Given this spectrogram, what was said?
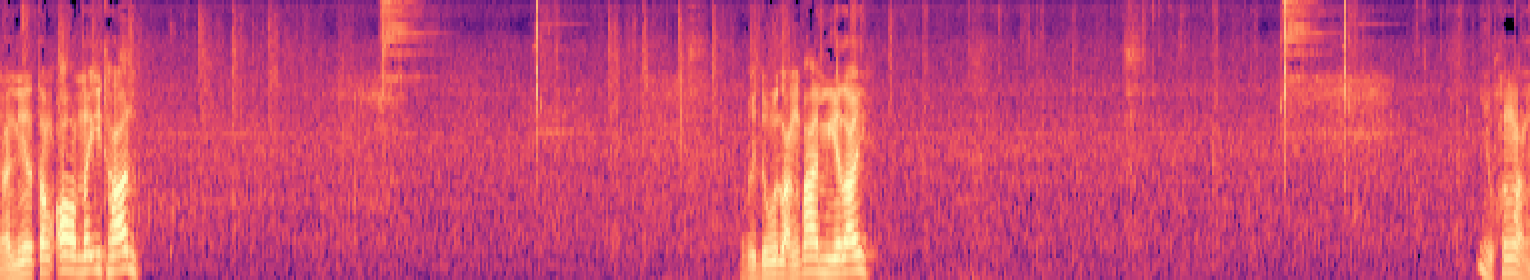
งานนี้เราต้องอ้อมนะอีธานไปดูหลังบ้านมีอะไร อยู่ข้างหลัง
